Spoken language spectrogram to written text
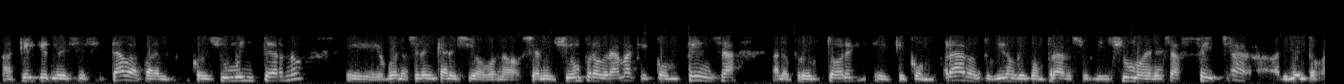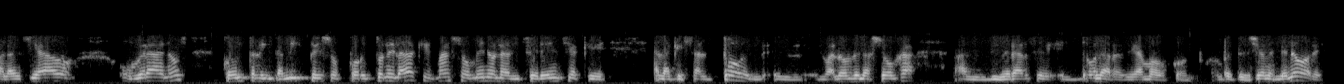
aquel que necesitaba para el consumo interno, eh, bueno, se le encareció. Bueno, se anunció un programa que compensa a los productores eh, que compraron, tuvieron que comprar sus insumos en esa fecha, alimentos balanceados o granos, con 30 mil pesos por tonelada, que es más o menos la diferencia que a la que saltó el, valor de la soja al liberarse el dólar, digamos, con, retenciones menores.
